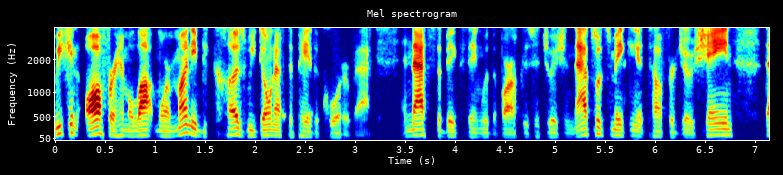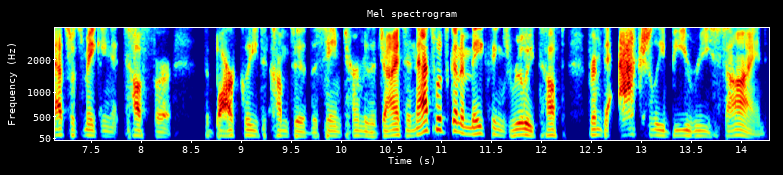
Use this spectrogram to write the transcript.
we can offer him a lot more money because we don't have to pay the quarterback. And that's the big thing with the Barkley situation. That's what's making it tough for Joe Schoen. That's what's making it tough for the Barkley to come to the same term as the Giants. And that's what's going to make things really tough for him to actually be re signed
